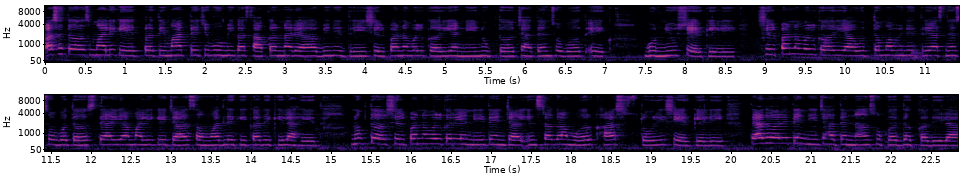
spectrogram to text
अशातच मालिकेत प्रतिमात्याची भूमिका साकारणाऱ्या अभिनेत्री शिल्पा नवलकर यांनी नुकतं चाहत्यांसोबत एक गुड न्यूज शेअर केली. शिल्पा नवलकर या उत्तम अभिनेत्री असण्यासोबतच त्या या मालिकेच्या संवाद लेखिका देखील आहेत. नुकतंच शिल्पा नवलकर यांनी त्यांच्या इंस्टाग्रामवर खास स्टोरी शेअर केली. त्याद्वारे त्यांनी चाहत्यांना सुखद धक्का दिला.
